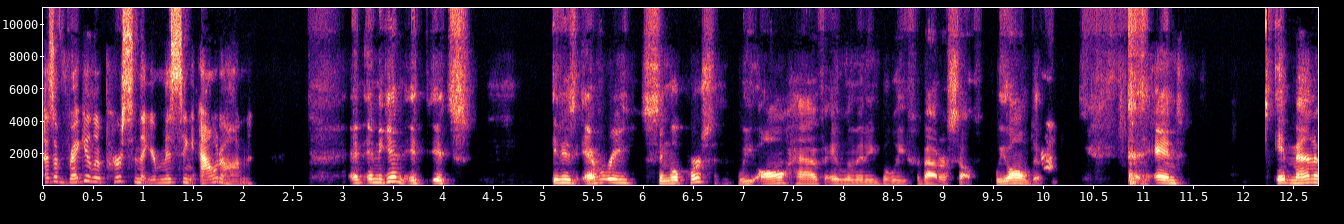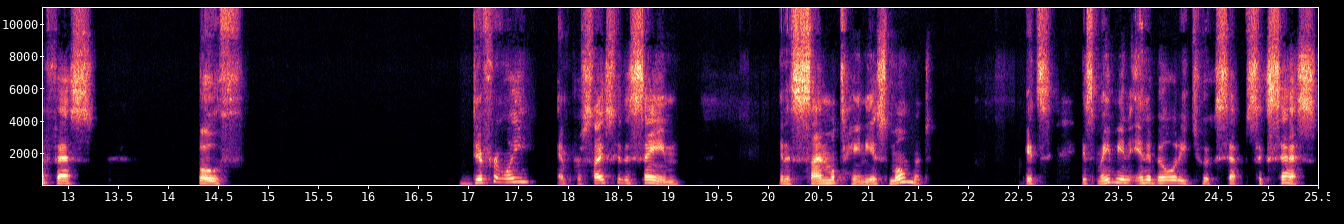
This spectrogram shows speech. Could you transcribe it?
as a regular person that you're missing out on. And and again it, it's it is every single person. We all have a limiting belief about ourselves. We all do. And it manifests both differently and precisely the same in a simultaneous moment. It's It's maybe an inability to accept success.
